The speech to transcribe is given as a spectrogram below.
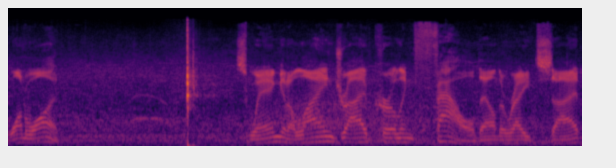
The 1 1. Swing and a line drive curling foul down the right side.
